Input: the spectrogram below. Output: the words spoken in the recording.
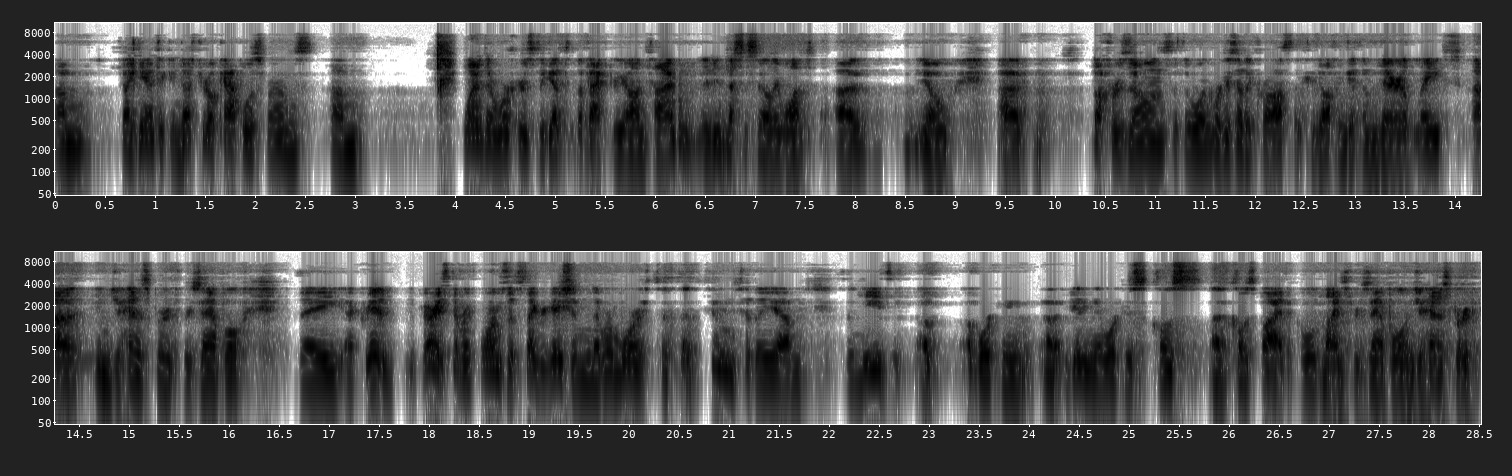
Um, gigantic industrial capitalist firms um, wanted their workers to get to the factory on time. They didn't necessarily want, uh, you know, uh, buffer zones that the workers had to cross that could often get them there late. Uh, in Johannesburg, for example, they uh, created various different forms of segregation that were more attuned to the, um, to the needs of, of, of working, uh, getting their workers close uh, close by. The gold mines, for example, in Johannesburg,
